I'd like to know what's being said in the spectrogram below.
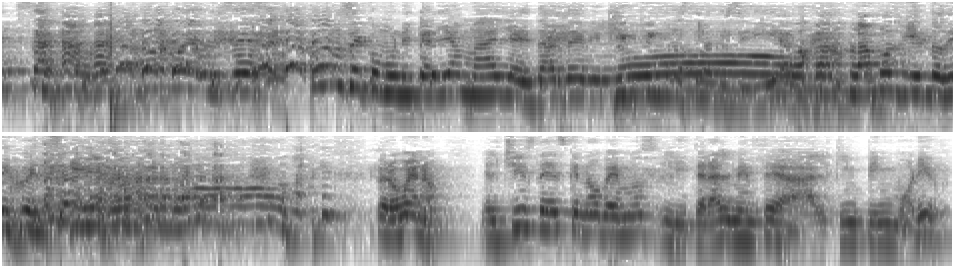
Exacto, no puede ser. ¿Cómo se comunicaría Maya y Daredevil? Nos traduciría, Vamos viendo, dijo sí. No. Pero bueno, el chiste es que no vemos literalmente al Kingpin morir.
